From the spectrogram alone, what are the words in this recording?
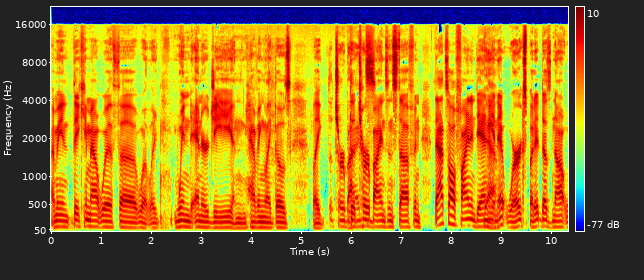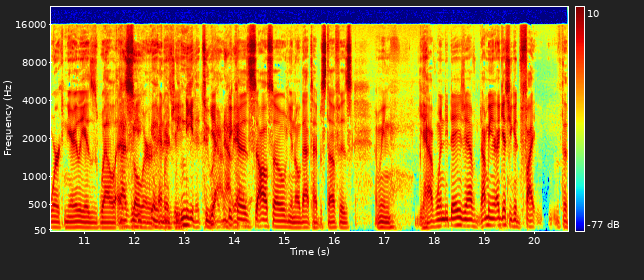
I mean, they came out with uh, what like wind energy and having like those like The turbines. the turbines and stuff, and that's all fine and dandy, Yeah. and it works, but it does not work nearly as well as, As we- solar as energy. we need it to yeah, right now. Yeah, because also you know that type of stuff is. I mean, you have windy days. You have. I mean, I guess you could fight the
